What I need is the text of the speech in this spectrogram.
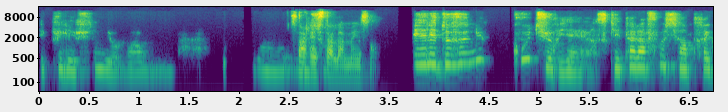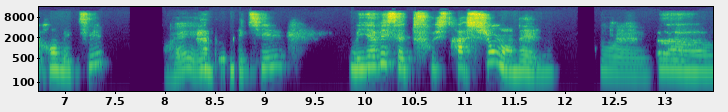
Et puis les filles, ça reste à la maison. Et elle est devenue couturière, ce qui est à la fois aussi un très grand métier, un beau métier, mais il y avait cette frustration en elle euh,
